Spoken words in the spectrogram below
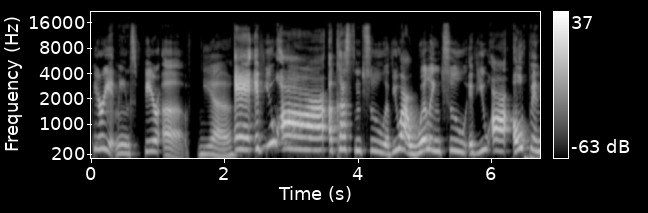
period means fear of. Yeah. And if you are accustomed to, if you are willing to, if you are open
